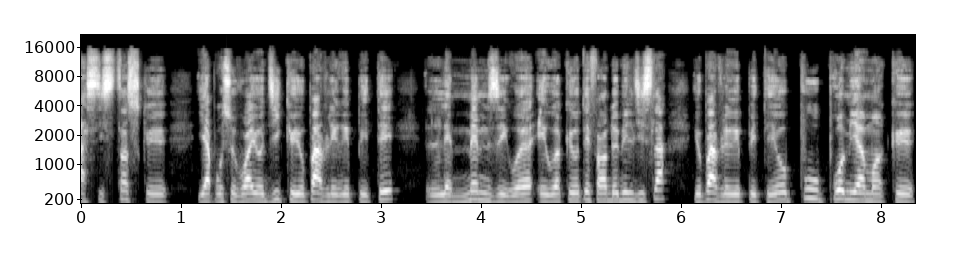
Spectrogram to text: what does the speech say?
asistans ke ya posevoy yo di ke yo pa vle repete le menm zerwe erwe ke yo te fe en 2010 la, yo pa vle repete yo. Pou premiyaman ke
